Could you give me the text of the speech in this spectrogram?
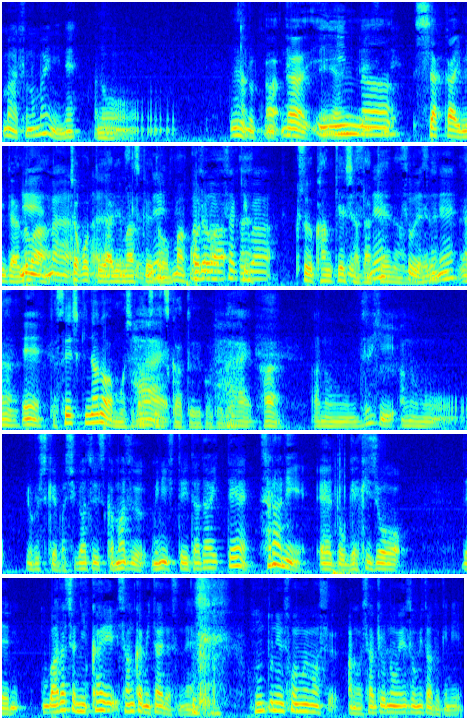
まあ、その前にね、あのーうん。あねあえーインナー試写会みたいなのはちょこっとやりますけど、まあ、これは、先はうん。ちょっと関係者だけなんでね。そうですね。うん。ええ。正式なのはもう4月5日ということで、はい。はい。あのぜひあのよろしければ4月5日まず見に来ていただいてさらに、えー、と劇場で私は2回3回見たいですね。本当にそう思います。あの先ほどの映像を見た時に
